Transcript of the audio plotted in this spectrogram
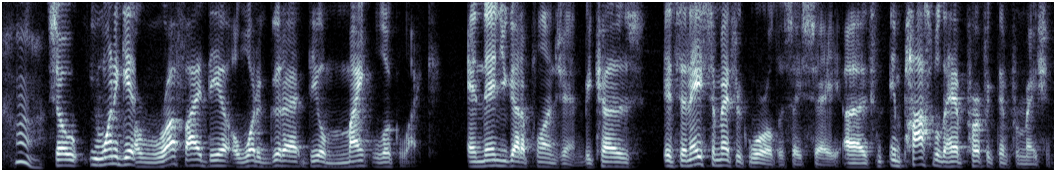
Huh. So you want to get a rough idea of what a good uh, deal might look like. And then you got to plunge in because it's an asymmetric world, as they say. Uh, it's impossible to have perfect information.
